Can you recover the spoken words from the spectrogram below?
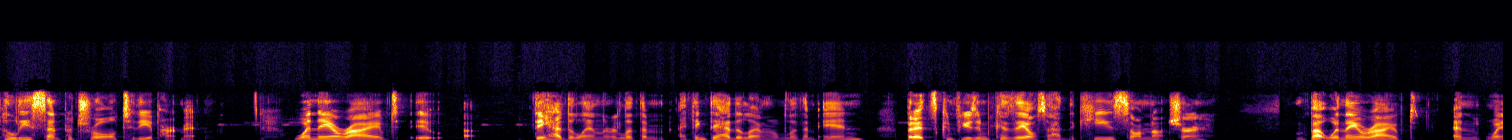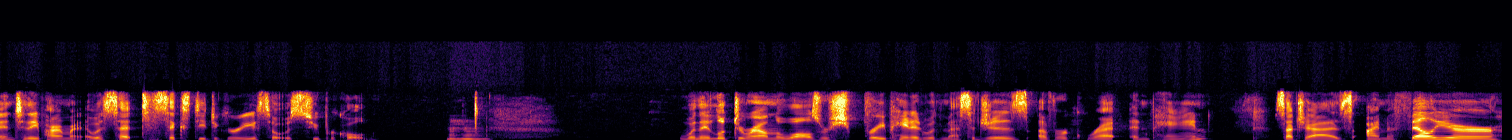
police sent patrol to the apartment. When they arrived, it, uh, they had the landlord let them, I think they had the landlord let them in, but it's confusing because they also had the keys, so I'm not sure. But when they arrived and went into the apartment, it was set to 60 degrees, so it was super cold. hmm When they looked around, the walls were spray painted with messages of regret and pain, such as "I'm a failure."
